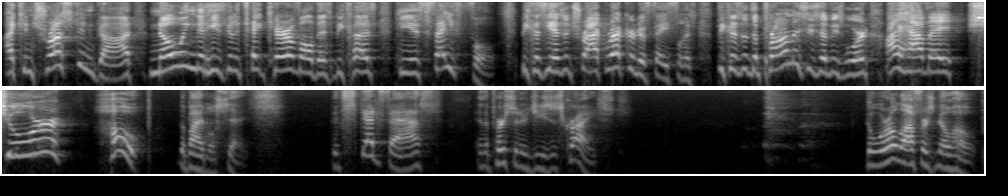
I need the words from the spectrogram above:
I can trust in God knowing that He's going to take care of all this because He is faithful, because He has a track record of faithfulness, because of the promises of His Word. I have a sure hope, the Bible says, that's steadfast in the person of Jesus Christ. The world offers no hope.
